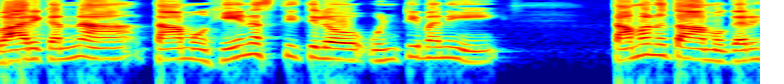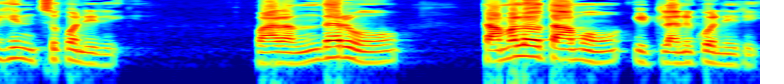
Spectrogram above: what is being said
వారికన్నా తాము హీనస్థితిలో ఉంటిమని తమను తాము గర్హించుకొనిరి. వారందరూ తమలో తాము ఇట్లనుకొనిరి.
